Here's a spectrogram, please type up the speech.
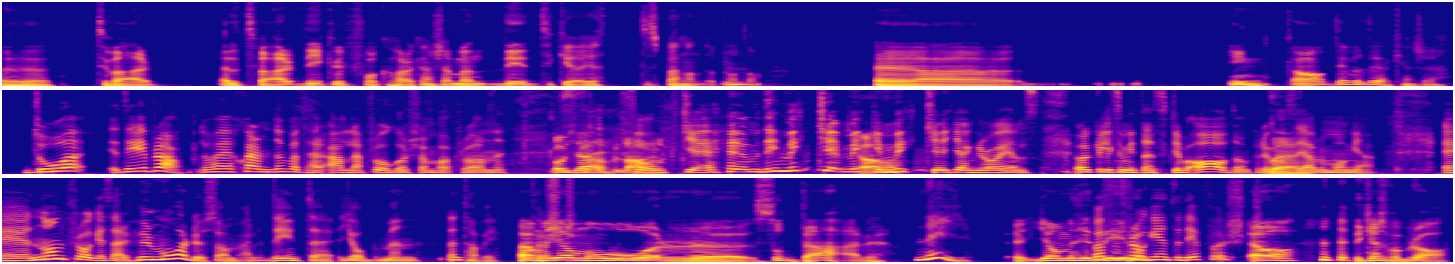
eh, tyvärr. Eller tyvärr, det är kul för folk att höra kanske, men det tycker jag är jättespännande att prata Mm. om. Eh, in, ja, det är väl det kanske. Då, det är bra, då har jag skärmdumpat här alla frågor som var från jävlar! folk. Det är mycket, mycket, Ja. mycket Young Royals. Jag orkar liksom inte ens skriva av dem för det var så Nej. jävla många. Eh, någon frågar så här, hur mår du Samuel? Det är inte jobb men den tar vi Ja, först. men jag mår eh, sådär. Nej, Ja, men varför nog- jag inte det först? Ja, det kanske var bra.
